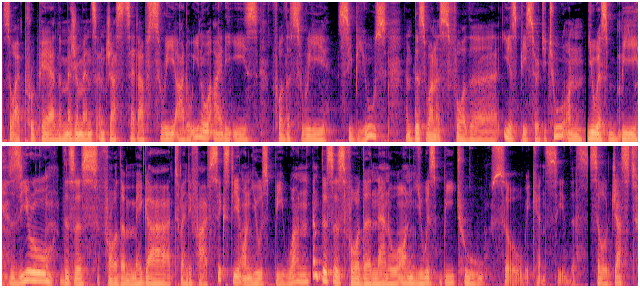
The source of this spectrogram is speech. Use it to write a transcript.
so I prepare the measurements and just set up three Arduino IDEs for the three CPUs and this one is for the ESP32 on USB 0. This is for the Mega 2560 on USB 1 and this is for the Nano on USB 2 so we can see this. So just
